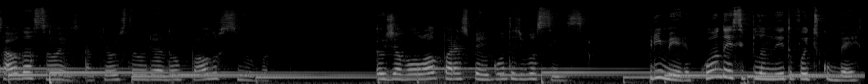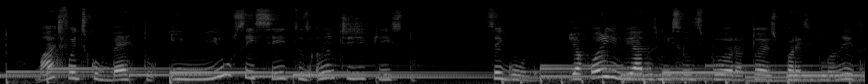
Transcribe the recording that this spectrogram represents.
Saudações, aqui é o historiador Paulo Silva. Eu já vou logo para as perguntas de vocês. Primeira, quando esse planeta foi descoberto? Marte foi descoberto em 1600 a.C. Segunda, já foram enviadas missões exploratórias para esse planeta?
